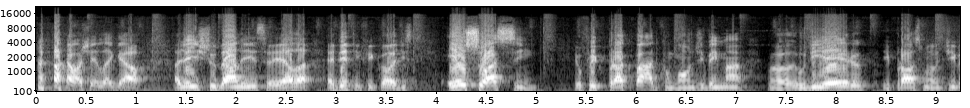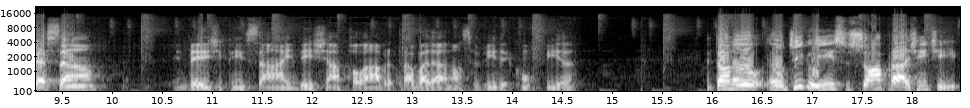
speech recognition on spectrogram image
eu achei legal. A gente estudando isso e ela identificou, ela disse: Eu sou assim. Eu fico preocupado com onde vem o dinheiro e próxima diversão, em vez de pensar e deixar a palavra trabalhar a nossa vida, confia. Então eu, eu digo isso só para a gente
